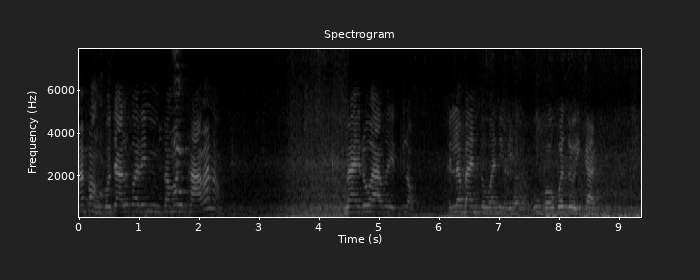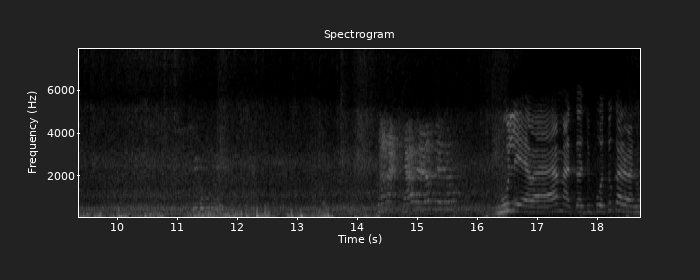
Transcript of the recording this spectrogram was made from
તમે પંખો ચાલુ કરીને તમને ખાવાનો? વાયરો આવે એટલો. એટલે બાંધ ધોવાની બે. ઊભો ઊભો ધોઈ કાઢ. હું લેવા મારે તો હજુ પોતું કરવાનું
